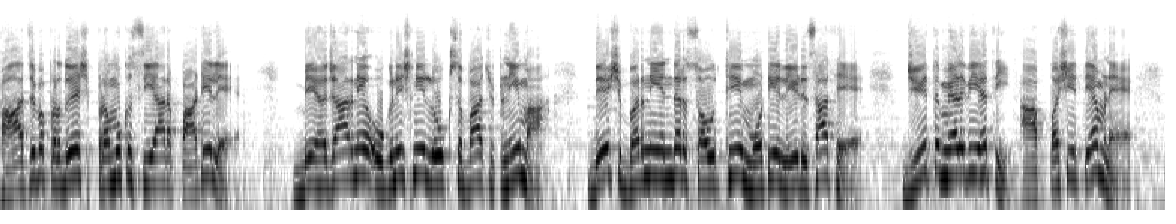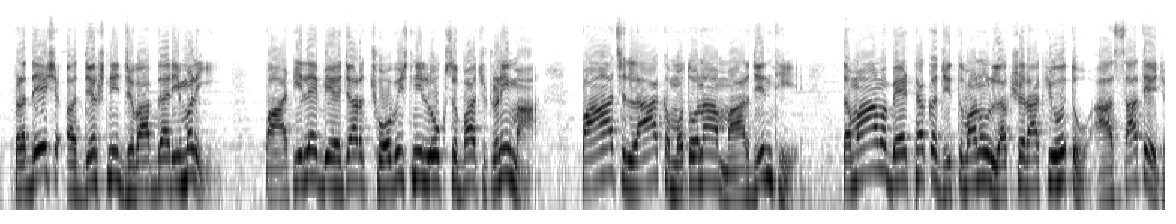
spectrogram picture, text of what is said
ભાજપ પ્રદેશ પ્રમુખ સી આર પાટીલે બે હજાર ને ઓગણીસની લોકસભા ચૂંટણીમાં દેશભરની અંદર સૌથી મોટી લીડ સાથે જીત મેળવી હતી. આ પછી તેમણે પ્રદેશ અધ્યક્ષની જવાબદારી મળી. પાટીલે બે હજાર ચોવીસની લોકસભા ચૂંટણીમાં પાંચ લાખ મતોના માર્જિનથી તમામ બેઠક જીતવાનું લક્ષ્ય રાખ્યું હતું. આ સાથે જ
